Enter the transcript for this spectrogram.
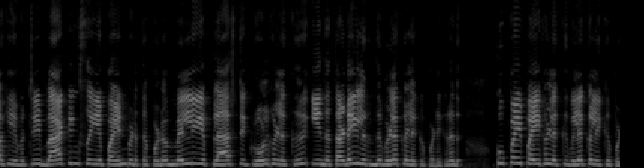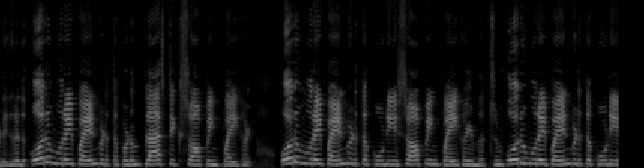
ஆகியவற்றை பேக்கிங் செய்ய பயன்படுத்தப்படும் மெல்லிய பிளாஸ்டிக் ரோல்களுக்கு இந்த தடையிலிருந்து விலக்களிக்கப்படுகிறது. குப்பை பைகளுக்கு விலக்களிக்கப்படுகிறது. ஒரு முறை பயன்படுத்தப்படும் பிளாஸ்டிக் ஷாப்பிங் பைகள் ஒரு முறை பயன்படுத்தக்கூடிய ஷாப்பிங் பைகள் மற்றும் ஒரு முறை பயன்படுத்தக்கூடிய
